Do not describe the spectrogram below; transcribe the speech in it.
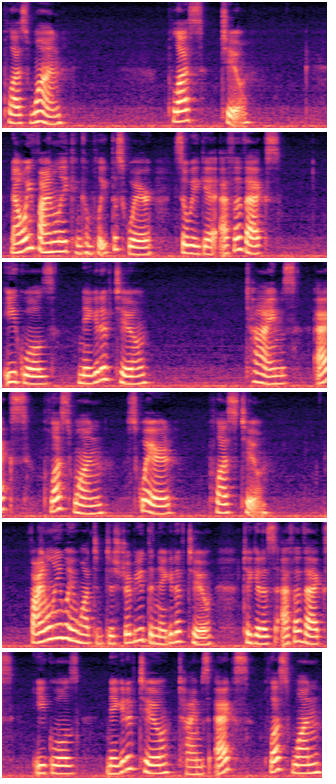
plus 1 plus 2. Now we finally can complete the square, so we get f of x equals negative 2 times x plus 1 squared plus 2. Finally, we want to distribute the negative 2 to get us f of x equals negative 2 times x plus 1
